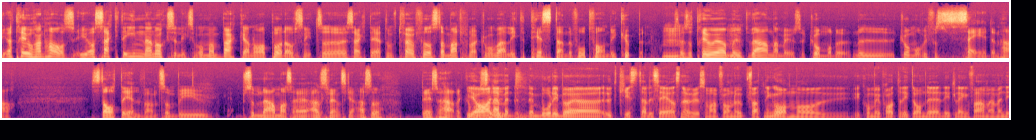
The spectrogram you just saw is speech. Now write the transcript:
jag tror han har, jag har sagt det innan också liksom, om man backar några poddavsnitt så har jag sagt det att de två första matcherna kommer vara lite testande fortfarande i kuppen. Mm. Sen så tror jag Mm. mot Värnamo så kommer det, nu kommer vi få se den här startelvan som vi, som närmar sig allsvenskan. Alltså det är så här det kommer Ja, se nej, ut. men den borde ju börja utkristalliseras nu så man får en uppfattning om och vi kommer ju prata lite om det lite längre fram men det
